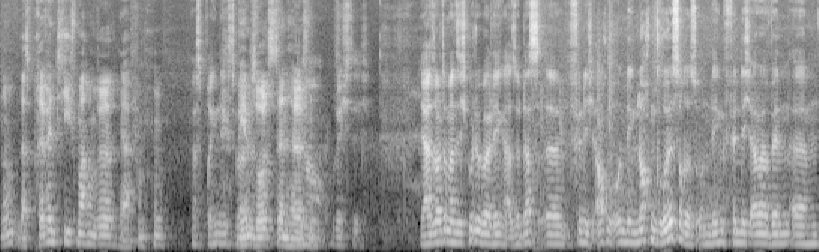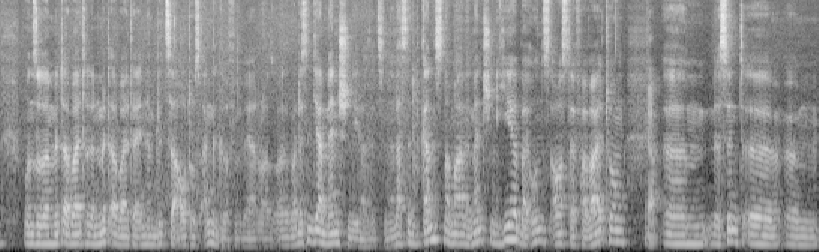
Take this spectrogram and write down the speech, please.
ne, das präventiv machen will, ja, das bringt nichts. wem soll es denn helfen? Genau, richtig. Ja, sollte man sich gut überlegen. Also das äh, finde ich auch ein Unding. Noch ein größeres Unding finde ich aber, wenn ähm, unsere Mitarbeiterinnen und Mitarbeiter in den Blitzerautos angegriffen werden oder so. Also, weil das sind ja Menschen, die da sitzen. Ne? Das sind ganz normale Menschen hier bei uns aus der Verwaltung. Ja. Ähm, das sind, äh, ähm,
